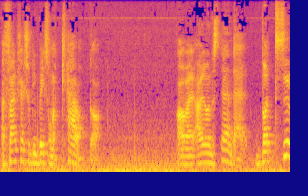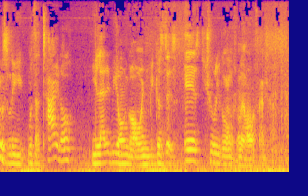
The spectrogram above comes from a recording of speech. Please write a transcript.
A franchise should be based on a character. Alright, I understand that. But seriously, with a title, you let it be ongoing because this is truly the longest running horror franchise.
